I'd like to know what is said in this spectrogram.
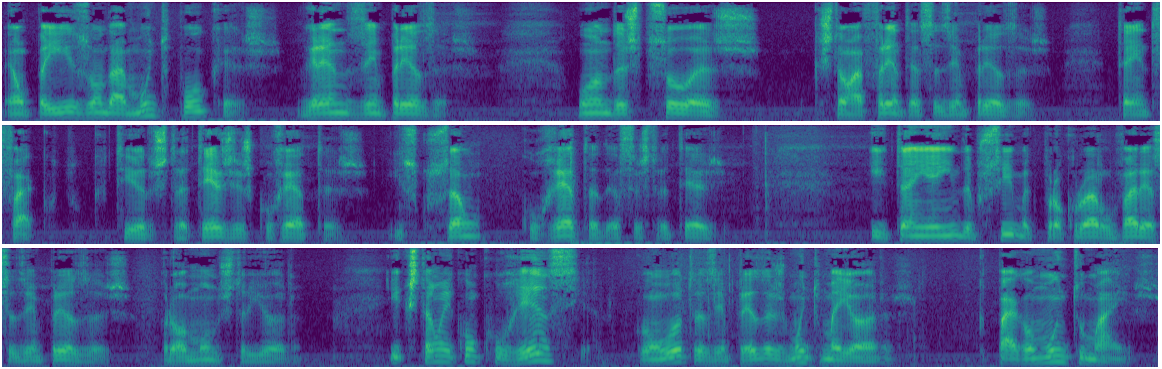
é um país onde há muito poucas grandes empresas, onde as pessoas que estão à frente dessas empresas têm de facto que ter estratégias corretas, execução correta dessa estratégia e têm ainda por cima que procurar levar essas empresas para o mundo exterior e que estão em concorrência com outras empresas muito maiores que pagam muito mais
